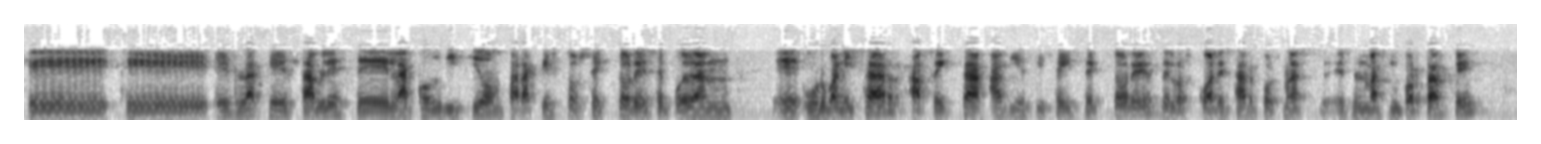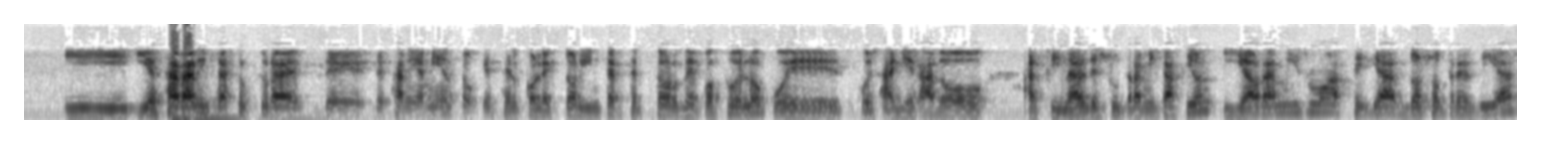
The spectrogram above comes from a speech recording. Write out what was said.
que, es la que establece la condición para que estos sectores se puedan eh, urbanizar, afecta a 16 sectores, de los cuales Arpos más, es el más importante, y, y esa gran infraestructura de, saneamiento, que es el colector interceptor de Pozuelo, pues, pues ha llegado al final de su tramitación y ahora mismo, hace ya dos o tres días,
